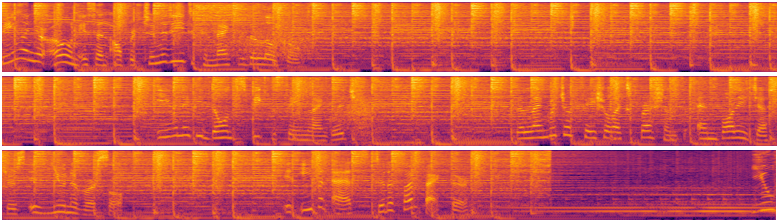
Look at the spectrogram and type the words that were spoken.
Being on your own is an opportunity to connect with the locals. Even if you don't speak the same language, the language of facial expressions and body gestures is universal. It even adds to the fun factor. You'll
